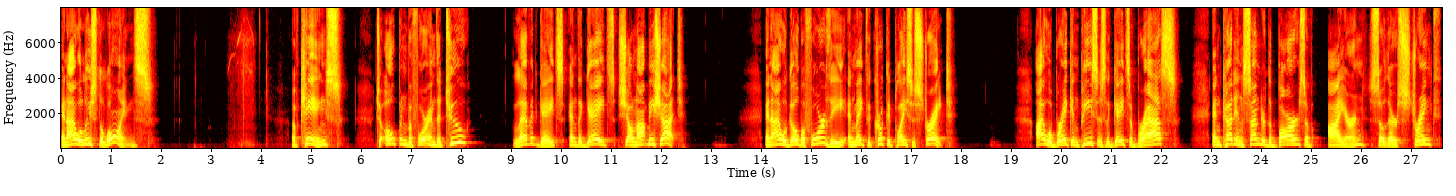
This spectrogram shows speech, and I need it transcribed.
and I will loose the loins of kings to open before him the two levied gates, and the gates shall not be shut. And I will go before thee and make the crooked places straight. I will break in pieces the gates of brass and cut in sunder the bars of iron, so their strength,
